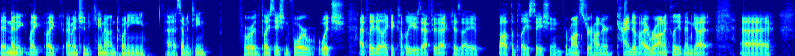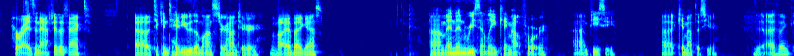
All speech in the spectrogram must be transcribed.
and then it, like like I mentioned, it came out in 2017 for the PlayStation 4, which I played it like a couple years after that because I bought the PlayStation for Monster Hunter, kind of ironically, then got uh, Horizon after the fact uh, to continue the Monster Hunter vibe, I guess. Um, and then recently came out for uh, PC. Uh, came out this year. Yeah, I think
